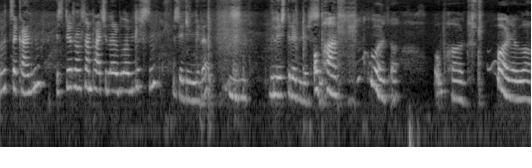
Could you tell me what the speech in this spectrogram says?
Evet Takan'cığım. İstiyorsan sen parçaları bulabilirsin. istediğin gibi. Birleştirebilirsin. O pas orada. O pas orada.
